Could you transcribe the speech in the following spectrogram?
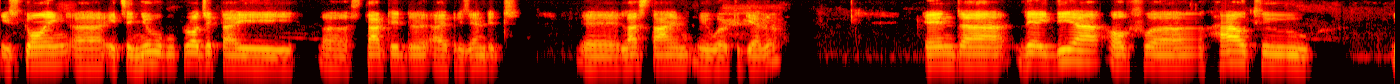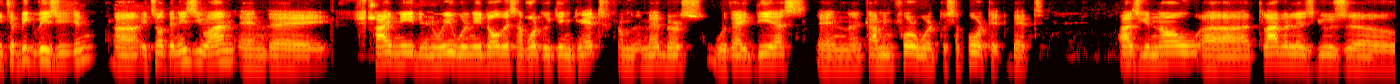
is going. Uh, it's a new project I uh, started, uh, I presented last time we were together. And the idea of how to, it's a big vision. it's not an easy one. And I need and we will need all the support we can get from the members with ideas and coming forward to support it. But as you know, uh, travelers use uh,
